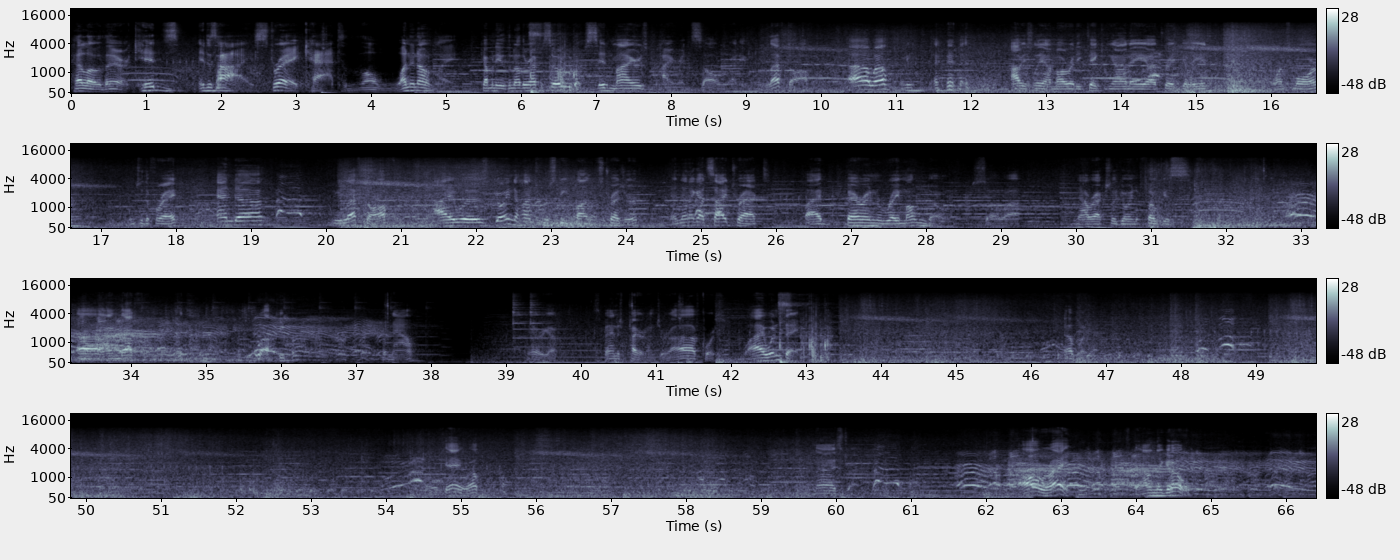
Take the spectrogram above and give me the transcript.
Hello there, kids. It is I, Stray Cat, the one and only, coming to you with another episode of Sid Meier's Pirates. Already left off. Uh, well, obviously I'm already taking on a uh, Trade galleon once more into the fray. And, uh, we left off, I was going to hunt for Steve Bond's treasure, and then I got sidetracked by Baron Raymondo. So, uh, now we're actually going to focus uh, on that for. For now. There we go. Spanish pirate hunter. Ah, of course. Why wouldn't they? Oh boy. Okay, well. Nice try. All right. Down they go.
